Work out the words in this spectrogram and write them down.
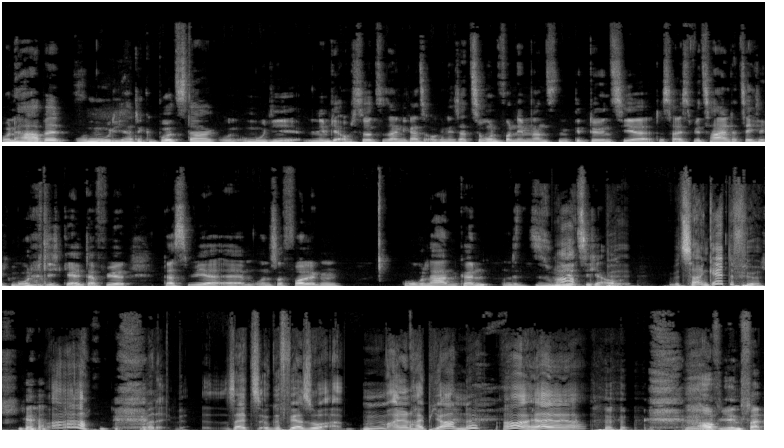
und habe, Umudi hatte Geburtstag und Umudi nimmt ja auch sozusagen die ganze Organisation von dem ganzen Gedöns hier. Das heißt, wir zahlen tatsächlich monatlich Geld dafür, dass wir ähm, unsere Folgen hochladen können. Und das summiert Ah, sich ja auch. Wir bezahlen Geld dafür. Ja. Ah, seit ungefähr so hm, eineinhalb Jahren, ne? Ah, ja, ja, ja. Auf jeden Fall.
